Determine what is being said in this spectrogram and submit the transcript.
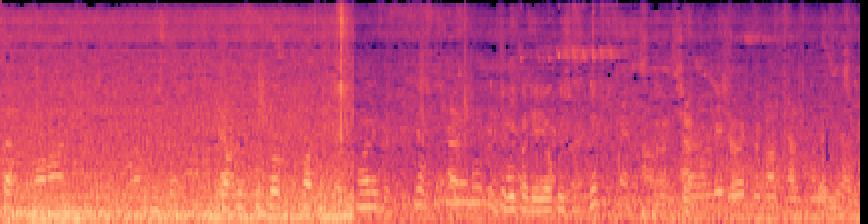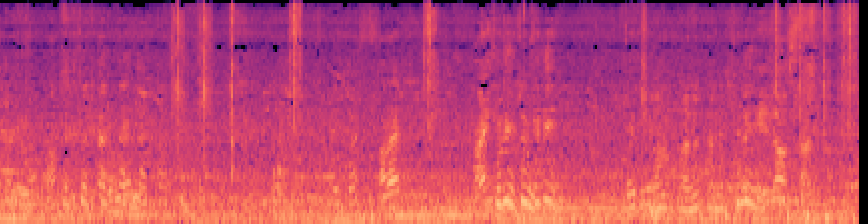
Capri? Viene un Everybody your question? Alright? Right? Sudi, Sudi. Okay, last time.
